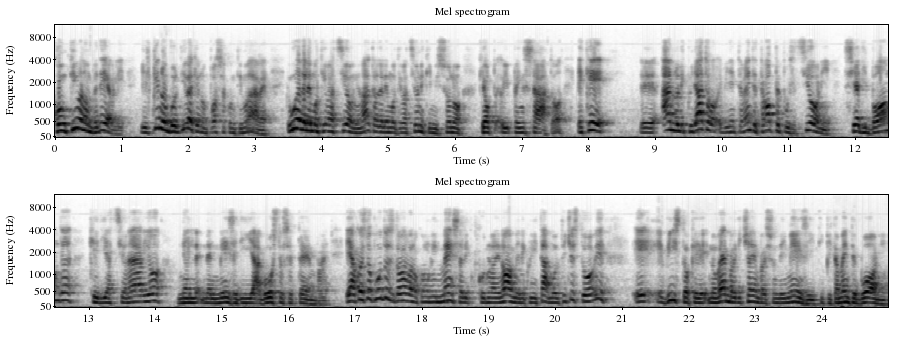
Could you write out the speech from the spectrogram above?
continuo a non vederli, il che non vuol dire che non possa continuare. Una delle motivazioni, un'altra delle motivazioni che, sono, che ho pensato è che eh, hanno liquidato evidentemente troppe posizioni sia di bond che di azionario nel, nel, mese di agosto e settembre e a questo punto si trovano con un'immensa, con una enorme liquidità molti gestori e, e visto che novembre e dicembre sono dei mesi tipicamente buoni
